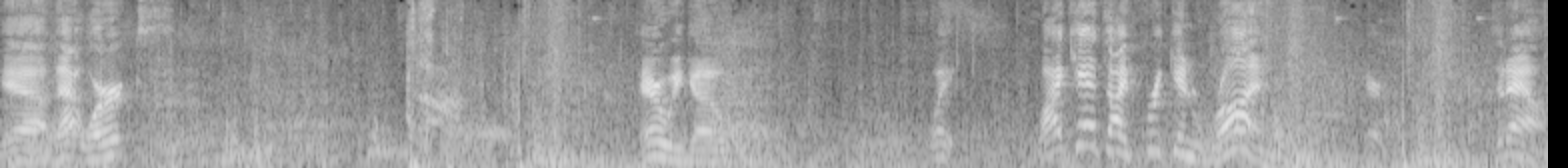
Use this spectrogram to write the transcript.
Yeah, that works. There we go. Wait, why can't I freaking run? Here, sit down.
